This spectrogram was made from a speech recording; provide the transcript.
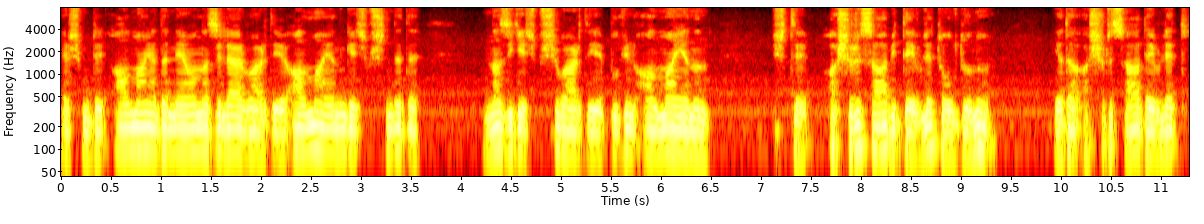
ya şimdi Almanya'da neonaziler var diye, Almanya'nın geçmişinde de Nazi geçmişi var diye bugün Almanya'nın işte aşırı sağ bir devlet olduğunu ya da aşırı sağ devlet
